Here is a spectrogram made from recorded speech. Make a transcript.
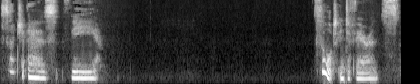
Such as the thought interference,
